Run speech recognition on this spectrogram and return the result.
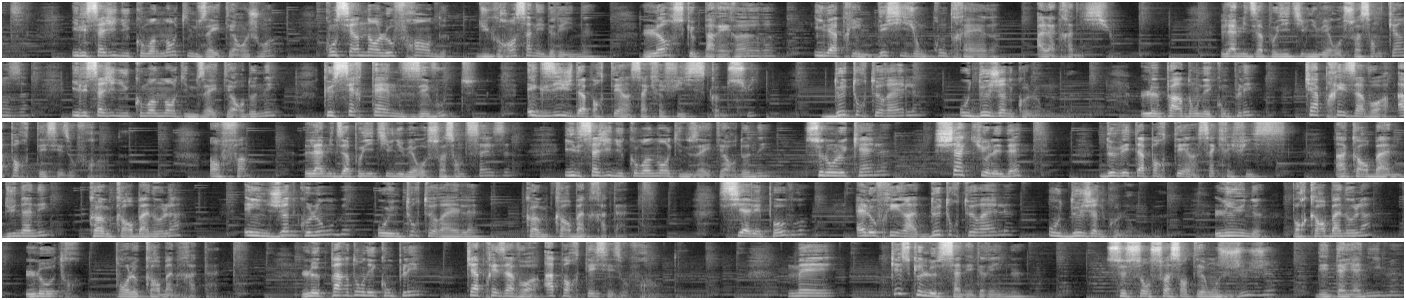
il s'agit du commandement qui nous a été enjoint concernant l'offrande du grand Sanhédrin lorsque par erreur il a pris une décision contraire à la tradition. La mitzvah positive numéro 75, il s'agit du commandement qui nous a été ordonné que certaines zévoutes exigent d'apporter un sacrifice comme suit deux tourterelles ou deux jeunes colombes. Le pardon n'est complet qu'après avoir apporté ces offrandes. Enfin, la mitzvah positive numéro 76, il s'agit du commandement qui nous a été ordonné, selon lequel chaque yolédette devait apporter un sacrifice, un corban d'une année, comme corbanola, et une jeune colombe ou une tourterelle, comme korban khatat. Si elle est pauvre, elle offrira deux tourterelles ou deux jeunes colombes. L'une pour corbanola, l'autre pour le korban khatat. Le pardon n'est complet qu'après avoir apporté ses offrandes. Mais qu'est-ce que le Sanhédrin Ce sont 71 juges, des Dayanim,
